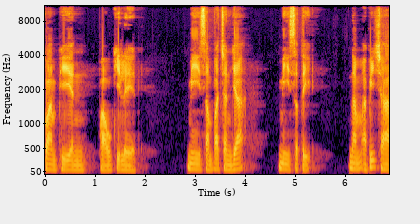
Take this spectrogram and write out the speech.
ความเพียร เผากิเลส มีสัมปชัญญะ มีสติ นำอภิชา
